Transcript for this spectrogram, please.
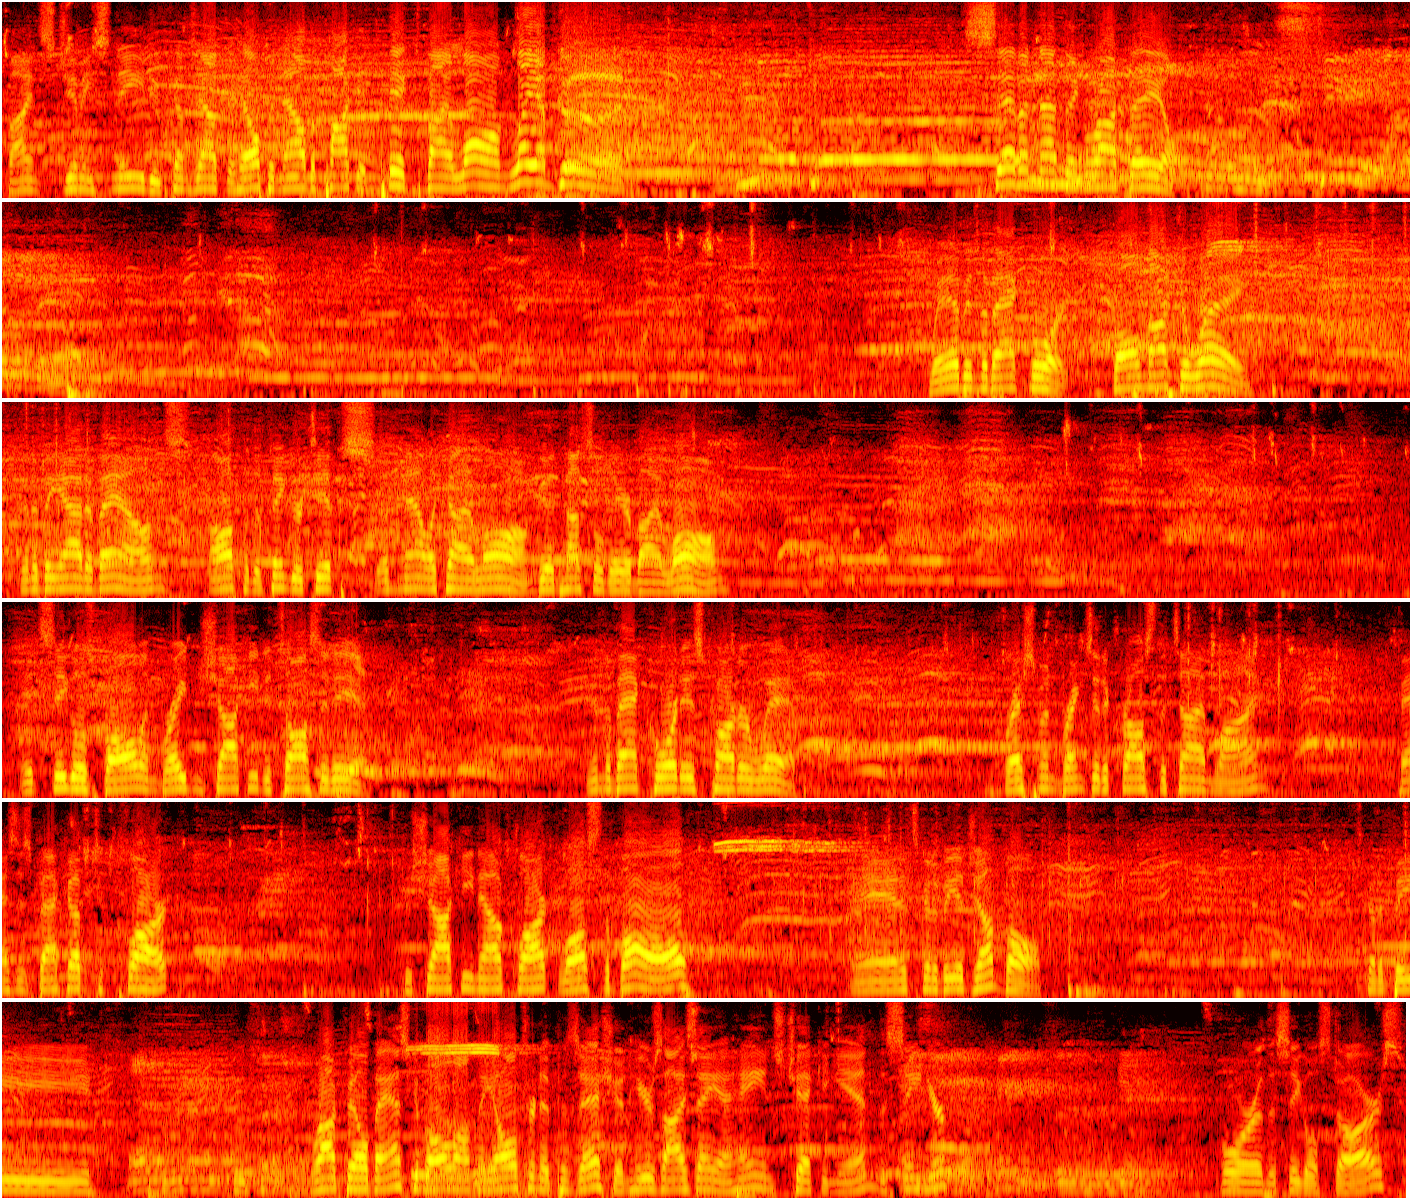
Finds Jimmy Sneed, who comes out to help, and now the pocket picked by Long. Layup good. 7 0 Rockvale. Webb in the backcourt. Ball knocked away. Going to be out of bounds off of the fingertips of Malachi Long. Good hustle there by Long. It's Siegel's ball and Braden Shockey to toss it in. In the backcourt is Carter Webb. Freshman brings it across the timeline. Passes back up to Clark. Shockey, now Clark lost the ball. And it's going to be a jump ball. It's going to be Rockvale basketball on the alternate possession. Here's Isaiah Haynes checking in, the senior for the Siegel Stars.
